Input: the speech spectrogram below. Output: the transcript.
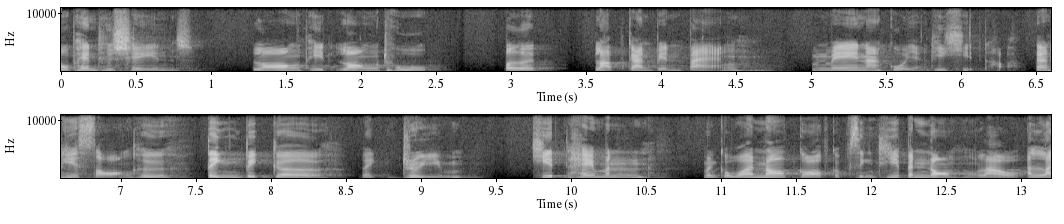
open to change ลองผิดลองถูก เปิดรับการเปลี่ยนแปลง มันไม่ได้น่ากลัวอย่างที่คิดค่ะ อย่างที่สองคือ think bigger like dream คิดให้มันเหมือนกับว่านอกกรอบกับสิ่งที่เป็นนอมของเรา อะไร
